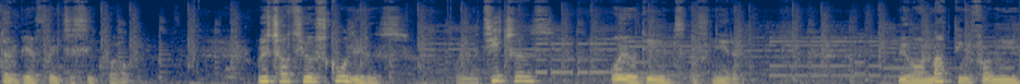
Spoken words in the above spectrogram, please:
don't be afraid to seek for help. Reach out to your school leaders, or your teachers, or your deans if needed. We want nothing from you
